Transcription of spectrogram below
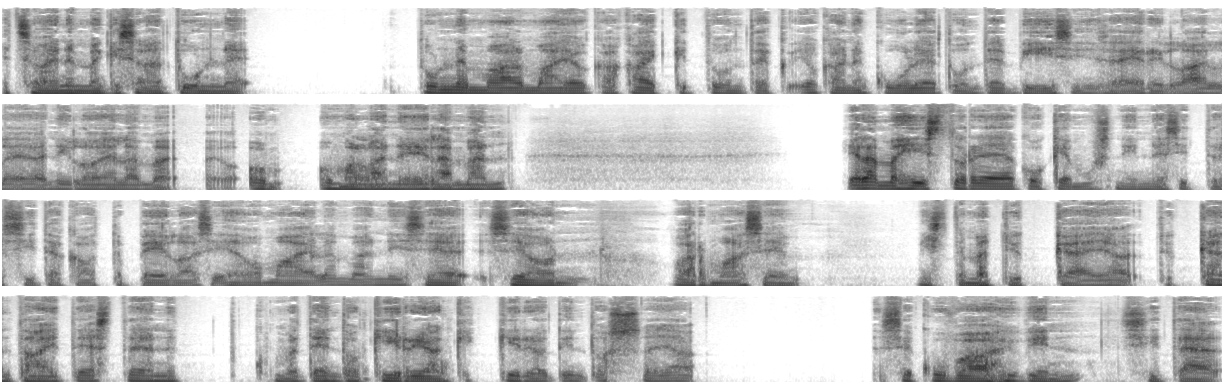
Et se on enemmänkin sellainen tunne, tunnemaailmaa, joka kaikki tuntee, jokainen kuulija tuntee biisinsä eri lailla ja niillä on elämä, omanlainen elämän, elämähistoria ja kokemus, niin ne sitten sitä kautta peilaa siihen omaan elämään, niin se, se on varmaan se, mistä mä tykkään ja tykkään taiteesta ja nyt kun mä tein tuon kirjankin, kirjoitin tuossa ja se kuvaa hyvin sitä,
